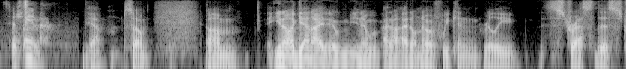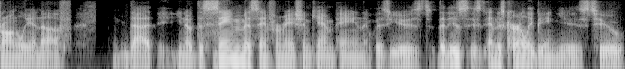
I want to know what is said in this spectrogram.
It's a shame. Yeah. So um you know again i you know i don't i don't know if we can really stress this strongly enough that you know the same misinformation campaign that was used that is, is and is currently being used to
